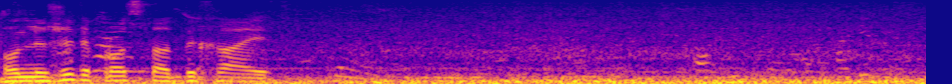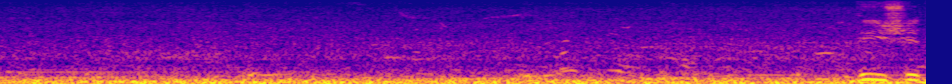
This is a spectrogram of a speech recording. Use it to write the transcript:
Он лежит и просто отдыхает. Дышит,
